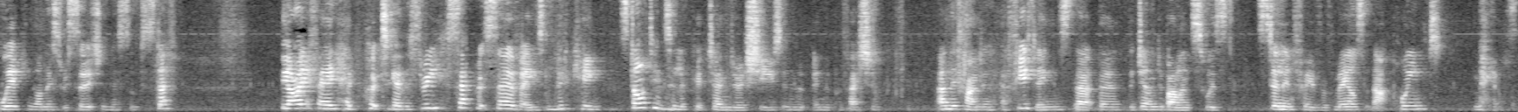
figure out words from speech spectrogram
working on this research and this sort of stuff, the IFA had put together three separate surveys looking, starting to look at gender issues in the, in the profession. And they found a, a few things that the, the gender balance was still in favour of males at that point. Males,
